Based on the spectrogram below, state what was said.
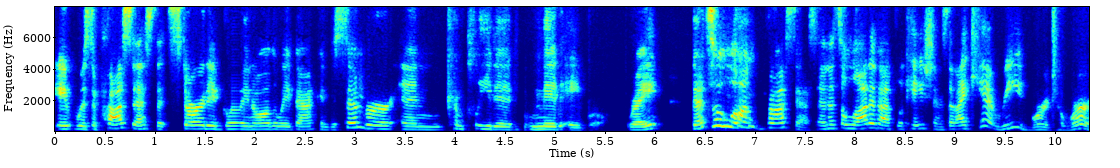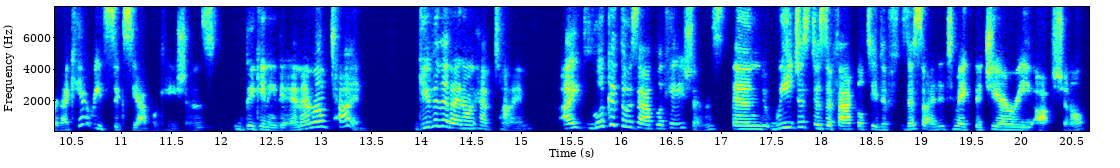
it was a process that started going all the way back in December and completed mid April, right? That's a long process. And it's a lot of applications that I can't read word to word. I can't read 60 applications beginning to end. I don't have time. Given that I don't have time, I look at those applications and we just as a faculty decided to make the GRE optional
